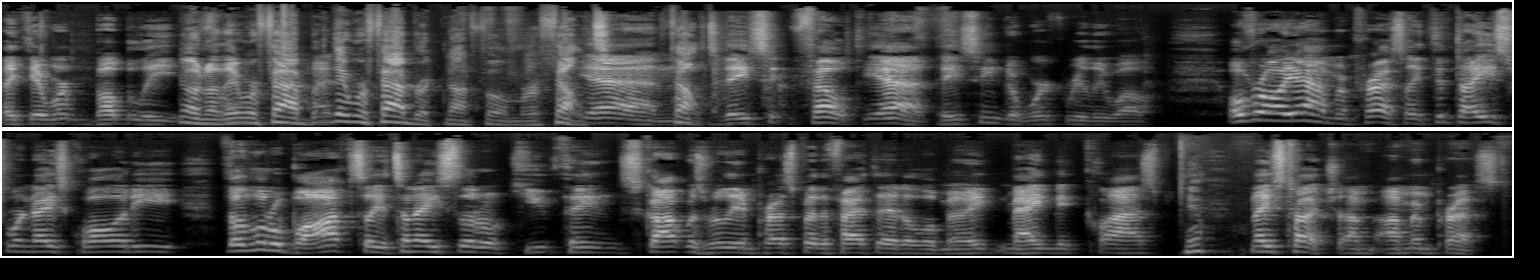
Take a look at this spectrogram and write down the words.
like they weren't bubbly. No, no, they were fabric. They were fabric, not foam or felt. Yeah, felt. They felt. Yeah, they seemed to work really well. Overall, yeah, I'm impressed. Like the dice were nice quality. The little box, like it's a nice little cute thing. Scott was really impressed by the fact that it had a little magnet clasp. Yeah, nice touch. I'm I'm impressed.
